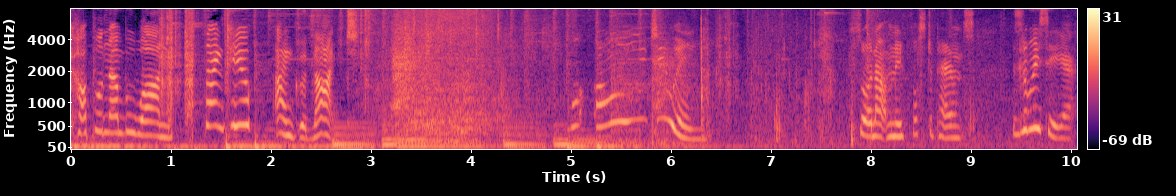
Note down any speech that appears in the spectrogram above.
Couple number one. Thank you and good night. What are you doing? Sorting out my new foster parents. Is Louise here yet?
